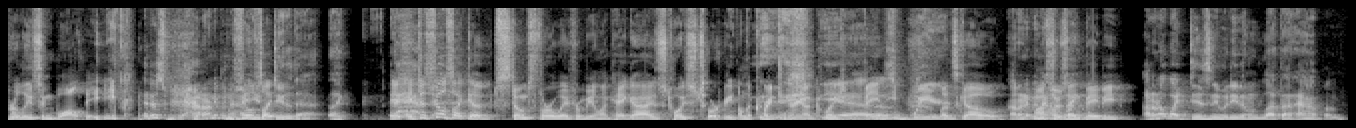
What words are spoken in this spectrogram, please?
releasing WALL-E. It is. I don't even know how you like- do that. Like, It, it just feels like a stone's throw away from being like, hey guys, Toy Story on the Criterion Collection, Yeah, baby. that's weird. Let's go. I don't even know Monsters how, Inc. like- baby. I don't know why Disney would even let that happen.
